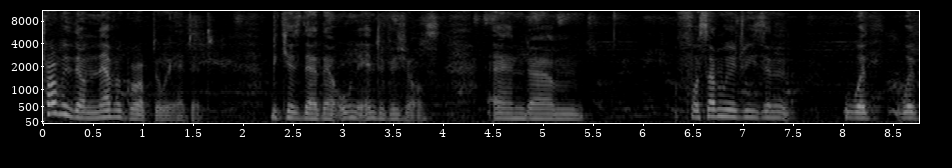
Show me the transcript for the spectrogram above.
Probably they'll never grow up the way I did because they're their own individuals. And um, for some weird reason, with with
